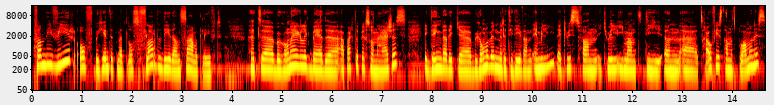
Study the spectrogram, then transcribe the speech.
van die vier? Of begint het met losse flarden die je dan samenkleeft? Het uh, begon eigenlijk bij de aparte personages. Ik denk dat ik uh, begonnen ben met het idee van Emily. Dat ik wist van, ik wil iemand die een uh, trouwfeest aan het plannen is.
